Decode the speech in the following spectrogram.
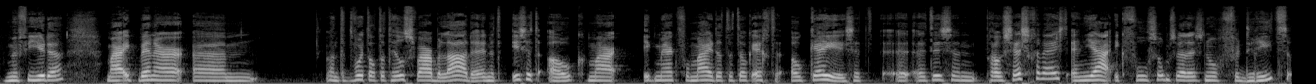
Mijn vierde. Maar ik ben er... Um, want het wordt altijd heel zwaar beladen. En het is het ook. Maar ik merk voor mij dat het ook echt oké is. Het, uh, het is een proces geweest. En ja, ik voel soms wel eens nog verdriet.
